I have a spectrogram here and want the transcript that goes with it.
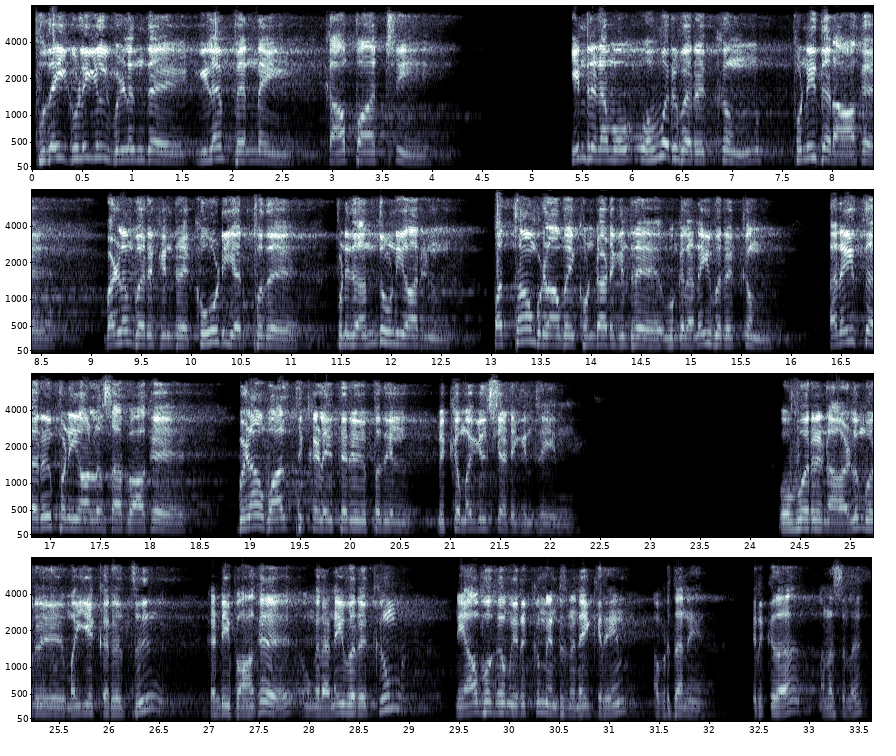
புதைகுழியில் விழுந்த இளம் பெண்ணை காப்பாற்றி இன்று நம் ஒவ்வொருவருக்கும் புனிதராக வளம் வருகின்ற கோடி அற்புத புனித அந்தோணியாரின் பத்தாம் விழாவை கொண்டாடுகின்ற உங்கள் அனைவருக்கும் அனைத்து அருப்பணியாளர் சார்பாக விழா வாழ்த்துக்களை தெரிவிப்பதில் மிக்க மகிழ்ச்சி அடைகின்றேன். ஒவ்வொரு நாளும் ஒரு மைய கருத்து. கண்டிப்பாக உங்கள் அனைவருக்கும் ஞாபகம் இருக்கும் என்று நினைக்கிறேன். அப்படித்தானே? இருக்குதா மனசுல?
